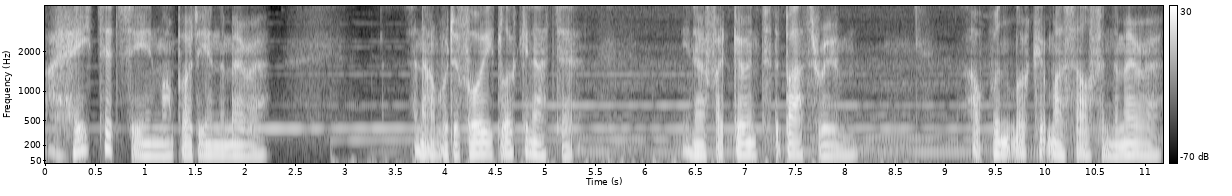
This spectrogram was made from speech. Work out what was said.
I hated seeing my body in the mirror and I would avoid looking at it. You know, if I'd go into the bathroom, I wouldn't look at myself in the mirror,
